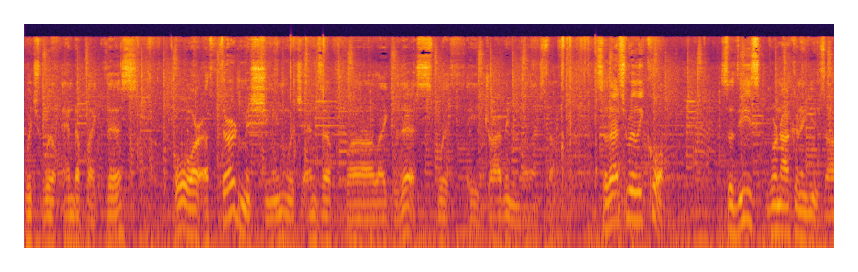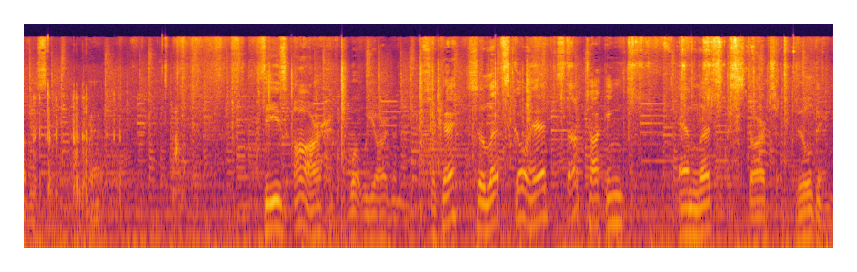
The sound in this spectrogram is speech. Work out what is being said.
which will end up like this, or a third machine, which ends up uh, like this with a driving wheel and stuff. So that's really cool. So these we're not going to use, obviously. Okay these are what we are going to use, okay? So let's go ahead, stop talking, and let's start building.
